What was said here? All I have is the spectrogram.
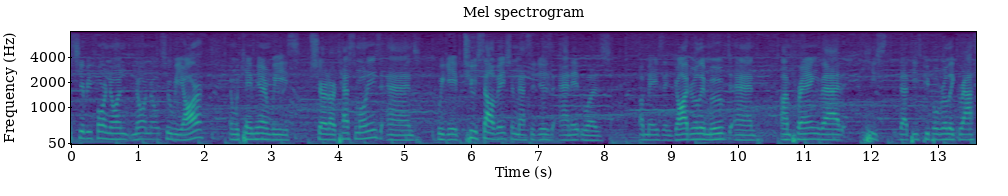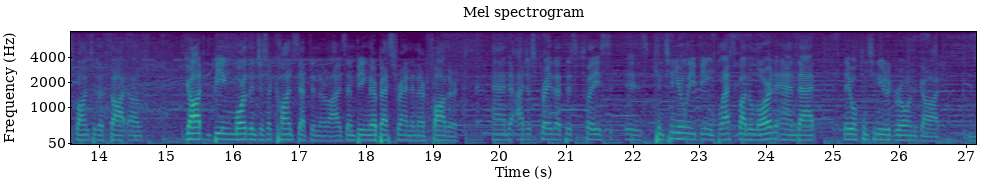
us here before. No one, no one knows who we are, and we came here and we shared our testimonies and we gave two salvation messages, and it was amazing. God really moved, and I'm praying that he's that these people really grasp onto the thought of God being more than just a concept in their lives and being their best friend and their father. And I just pray that this place is continually being blessed by the Lord and that they will continue to grow in God.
